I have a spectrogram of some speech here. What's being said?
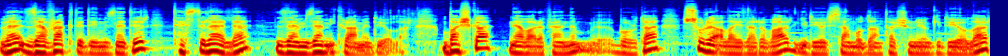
Ve zevrak dediğimiz nedir? Testilerle zemzem ikram ediyorlar. Başka ne var efendim e, burada? Sure alayları var. Gidiyor İstanbul'dan taşınıyor gidiyorlar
